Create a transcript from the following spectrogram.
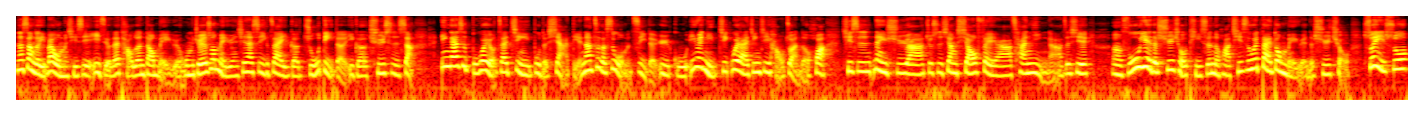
那上个礼拜我们其实也一直有在讨论到美元，我们觉得说美元现在是一个在一个足底的一个趋势上。应该是不会有再进一步的下跌，那这个是我们自己的预估，因为你经未来经济好转的话，其实内需啊，就是像消费啊、餐饮啊这些。嗯，服务业的需求提升的话，其实会带动美元的需求，所以说，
